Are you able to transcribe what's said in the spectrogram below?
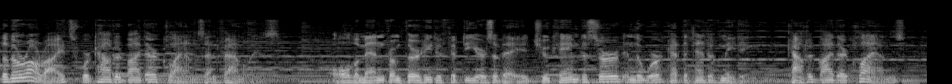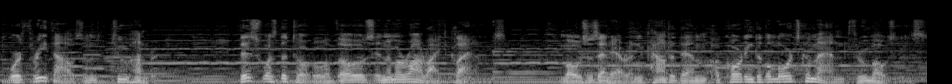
The Merarites were counted by their clans and families. All the men from 30 to 50 years of age who came to serve in the work at the tent of meeting, counted by their clans, were 3,200. This was the total of those in the Merarite clans. Moses and Aaron counted them according to the Lord's command through Moses.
